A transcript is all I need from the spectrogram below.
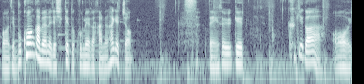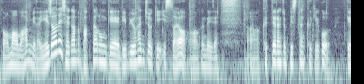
뭐 이제 무코항 가면 이제 쉽게 또 구매가 가능하겠죠. 네, 그래서 이렇게 크기가 어 이거 어마어마합니다. 예전에 제가 한번 박다롱게 리뷰한 적이 있어요. 어 근데 이제 어 그때랑 좀 비슷한 크기고 이게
